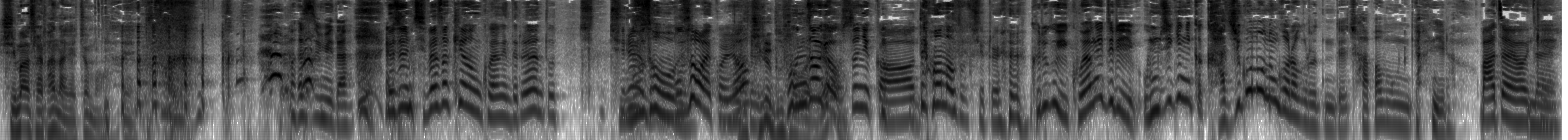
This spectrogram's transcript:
쥐만 살판 나겠죠, 뭐. 예. 맞습니다. 요즘 집에서 키우는 고양이들은 또 쥐- 쥐를 무서워요. 무서워할걸요? 아, 쥐를 본 적이? 없으니까 태어나서 쥐를. 그리고 이 고양이들이 움직이니까 가지고 노는 거라 그러던데 잡아먹는 게 아니라. 맞아요. 이렇게 네.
